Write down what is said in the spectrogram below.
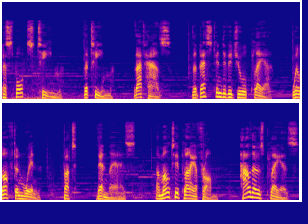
a sports team. The team that has the best individual player will often win. But then there's a multiplier from how those players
